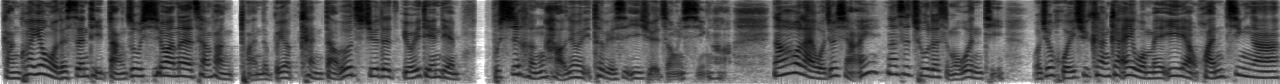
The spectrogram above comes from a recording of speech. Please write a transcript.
赶快用我的身体挡住，希望那个参访团的不要看到。我就觉得有一点点。不是很好，因为特别是医学中心哈。然后后来我就想，哎，那是出了什么问题？我就回去看看，哎，我们医疗环境啊、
